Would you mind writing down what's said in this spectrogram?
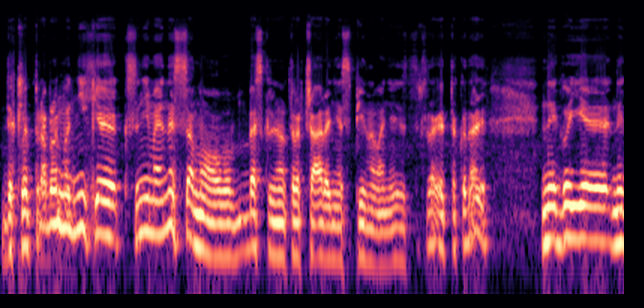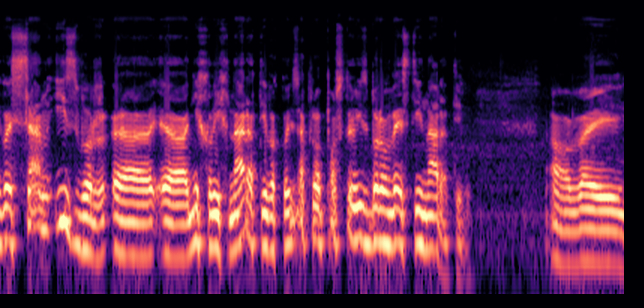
Dakle, problem od njih je, sa njima je ne samo ovo beskreno tračaranje, spinovanje i tako dalje, nego je, nego je sam izvor a, a, njihovih narativa koji zapravo postaju izborom vesti i narativu. Ovaj,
